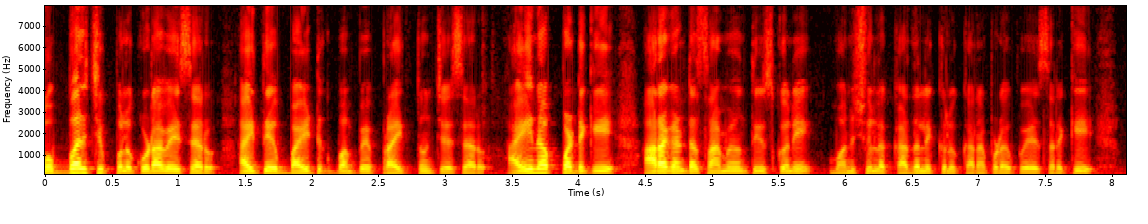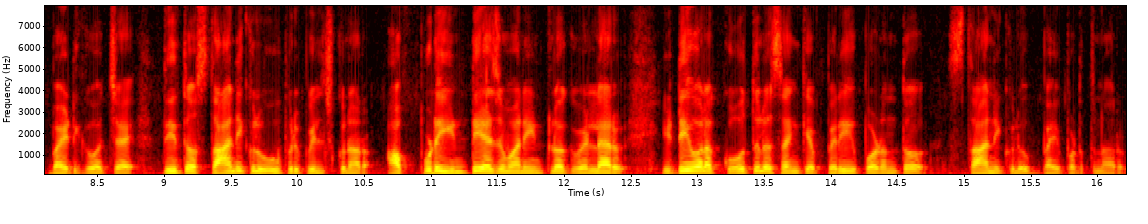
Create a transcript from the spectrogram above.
కొబ్బరి చిప్పలు కూడా వేశారు. అయితే బయటకు పంపే ప్రయత్నం చేశారు. అయినప్పటికీ అరగంట సమయం తీసుకొని మనుషుల కదలికలు కనపడకపోయేసరికి బయటికి వచ్చాయి. దీంతో స్థానికులు ఊపిరి పీల్చుకున్నారు. అప్పుడు ఇంటి యజమాని ఇంట్లోకి వెళ్ళారు. ఇటీవల కోతుల సంఖ్య పెరిగిపోవడంతో స్థానికులు భయపడుతున్నారు.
